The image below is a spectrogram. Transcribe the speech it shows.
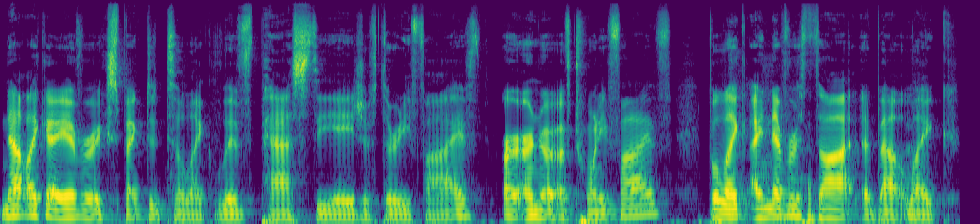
not like I ever expected to like live past the age of 35 or, or no of 25, but like I never thought about like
